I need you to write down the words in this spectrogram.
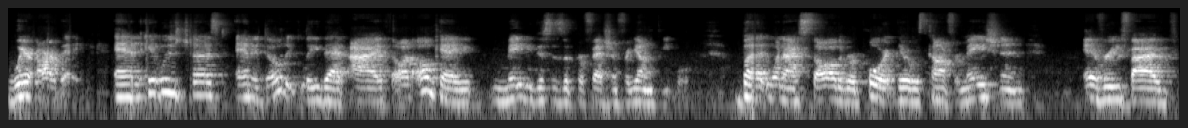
Where are they? And it was just anecdotally that I thought, okay, maybe this is a profession for young people. But when I saw the report, there was confirmation every five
